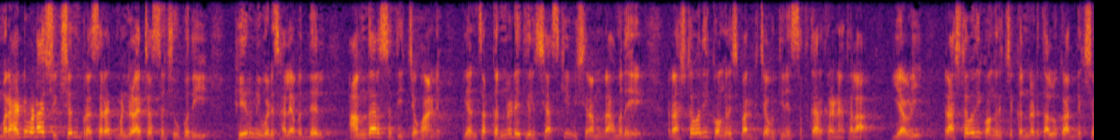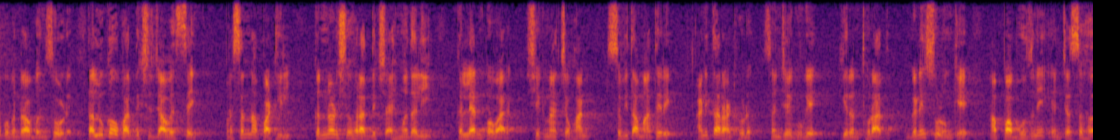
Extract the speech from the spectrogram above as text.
मराठवाडा शिक्षण प्रसारक मंडळाच्या सचिवपदी फेरनिवड झाल्याबद्दल आमदार सतीश चव्हाण यांचा कन्नड येथील शासकीय विश्रामगृहामध्ये राष्ट्रवादी काँग्रेस पार्टीच्या वतीने सत्कार करण्यात आला. यावेळी राष्ट्रवादी काँग्रेसचे कन्नड तालुका अध्यक्ष बबनराव बनसोड तालुका उपाध्यक्ष जावेद शेख प्रसन्ना पाटील कन्नड शहराध्यक्ष अहमद अली कल्याण पवार शेखनाथ चव्हाण सविता मातेरे अनिता राठोड संजय घुगे किरण थोरात गणेश सोळुंके आप्पा भोजने यांच्यासह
